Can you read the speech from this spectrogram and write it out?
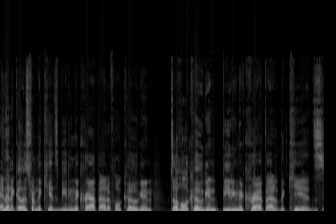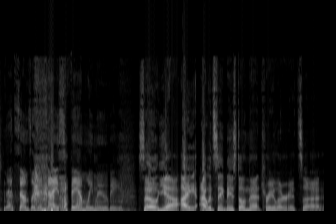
and then it goes from the kids beating the crap out of Hulk Hogan to Hulk Hogan beating the crap out of the kids. That sounds like a nice family movie. So yeah, I I would say based on that trailer, it's uh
